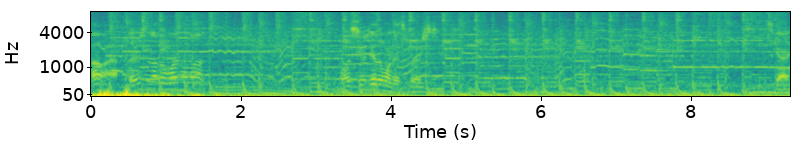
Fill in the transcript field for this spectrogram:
Oh, uh, there's another one. Hold on. To see what the other one is first. This guy.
